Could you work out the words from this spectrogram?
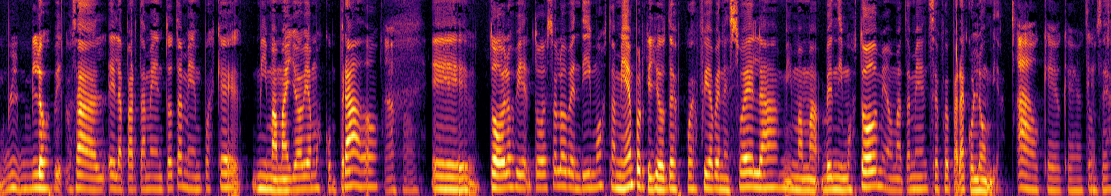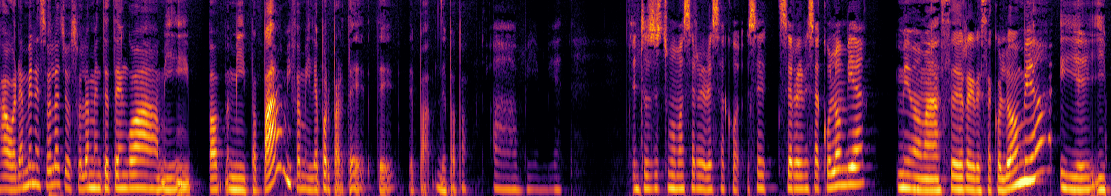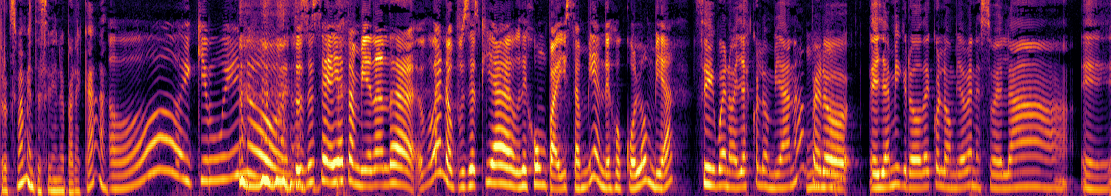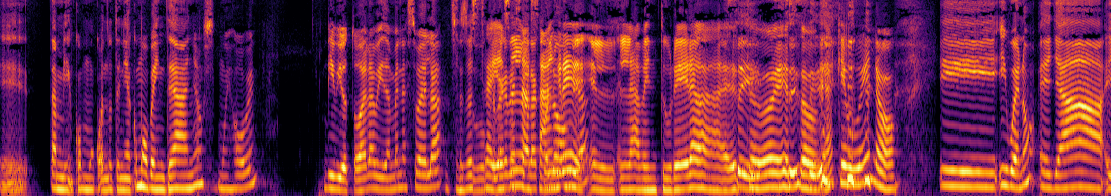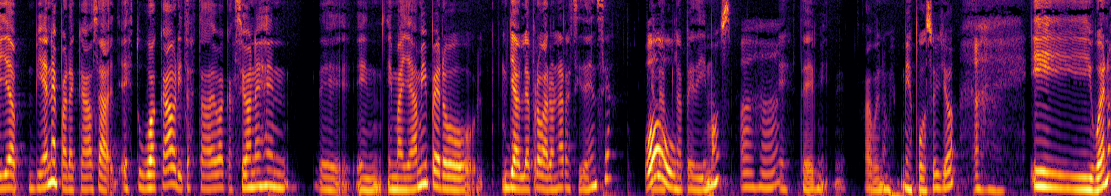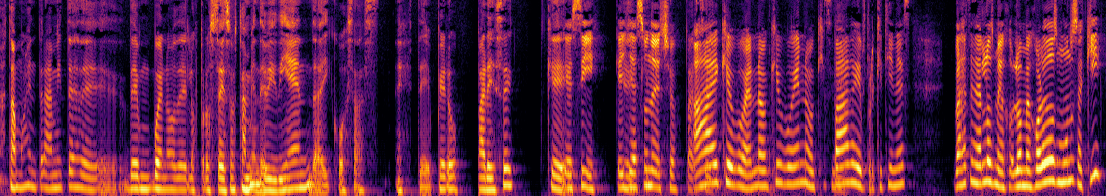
los, o sea, el apartamento también, pues que mi mamá y yo habíamos comprado. Ajá. Eh, todos los todo eso lo vendimos también porque yo después fui a Venezuela, mi mamá, vendimos todo, mi mamá también se fue para Colombia. Ah, ok, ok, ok. Entonces ahora en Venezuela yo solamente tengo a mi, mi papá, mi familia por parte de, de papá. Ah, bien, bien. Entonces tu mamá se regresa, se, se regresa a Colombia. Mi mamá se regresa a Colombia y, próximamente se viene para acá. ¡Ay, qué bueno! Entonces ella también anda, bueno, pues es que ya dejó un país también, dejó Colombia. Sí, bueno, ella es colombiana, pero ella emigró de Colombia a Venezuela eh, también como cuando tenía como 20 años, muy joven vivió toda la vida en Venezuela. Entonces traías en la sangre la aventurera, todo eso. Ah, qué bueno. y, bueno, ella, ella viene para acá, o sea, estuvo acá, ahorita está de vacaciones en, en, Miami, pero ya le aprobaron la residencia. Oh. La, pedimos. Ajá. Este, mi, ah, bueno, mi, esposo y yo. Ajá. Y bueno, estamos en trámites de, de, bueno, de los procesos también de vivienda y cosas este, pero parece que... Que sí, que, ya es un hecho. Ay, qué bueno, qué bueno, qué padre, porque tienes, vas a tener los mejor, lo mejor de dos mundos aquí.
